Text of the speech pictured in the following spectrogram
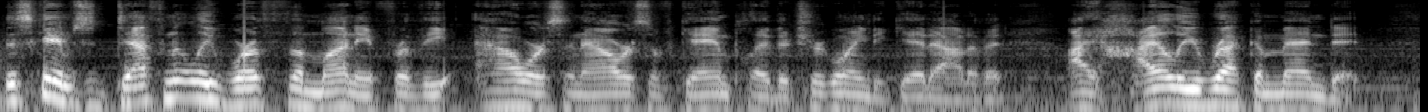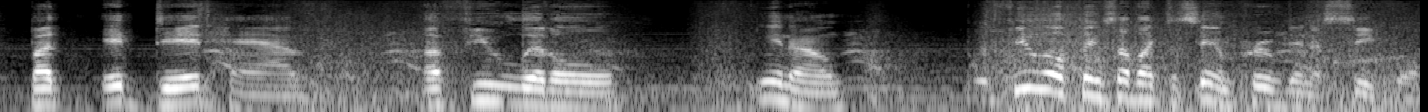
This game's definitely worth the money for the hours and hours of gameplay that you're going to get out of it. I highly recommend it. But it did have a few little, you know, a few little things I'd like to see improved in a sequel.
